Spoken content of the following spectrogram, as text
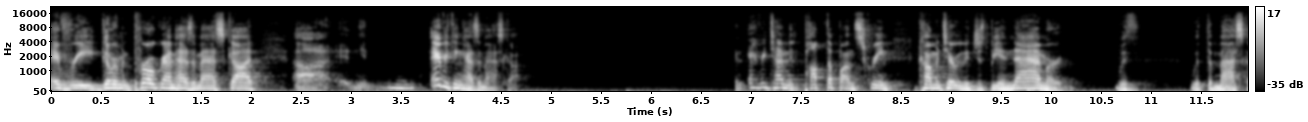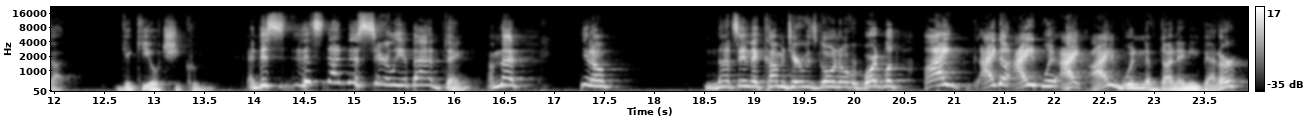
Every government program has a mascot. Uh, everything has a mascot. And every time it popped up on screen, commentary would just be enamored with with the mascot, Gekiochi-kun. And this that's not necessarily a bad thing. I'm not, you know, not saying that commentary was going overboard. Look, I I don't I would I I wouldn't have done any better.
